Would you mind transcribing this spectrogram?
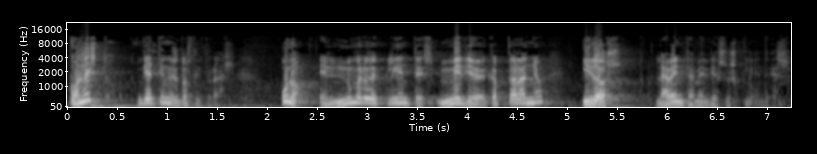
Con esto ya tienes dos cifras. Uno, el número de clientes medio de capta al año y dos, la venta media de sus clientes.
